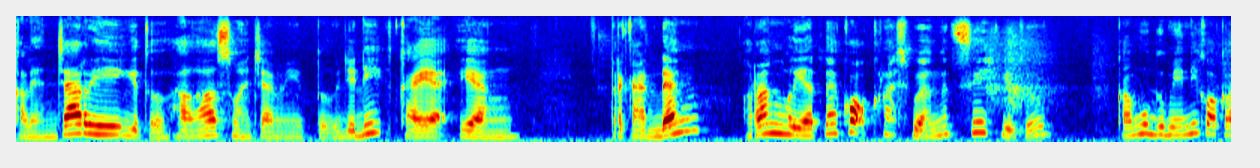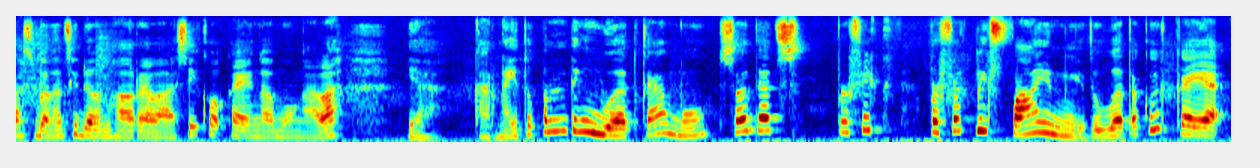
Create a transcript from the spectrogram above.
kalian cari gitu? Hal-hal semacam itu. Jadi kayak yang terkadang orang ngelihatnya kok keras banget sih gitu. Kamu Gemini kok keras banget sih dalam hal relasi, kok kayak nggak mau ngalah? Ya karena itu penting buat kamu so that's perfect perfectly fine gitu buat aku kayak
